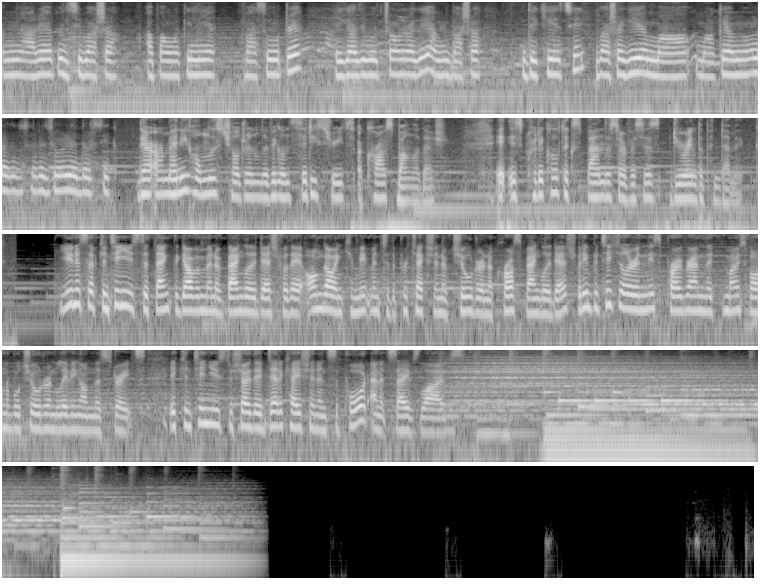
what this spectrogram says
আমি হারিয়ে ফেলছি বাসা আপা আমাকে নিয়ে বাসে উঠে এই গাজীপুর চড়ার আগে আমি বাসা দেখিয়েছি বাসা গিয়ে মা মাকে আমি অনেক জোরে জড়িয়ে ধরছি There are many homeless children living on city streets across Bangladesh. It is critical to expand the services during the pandemic. UNICEF continues to thank the government of Bangladesh for their ongoing commitment to the protection of children across Bangladesh, but in particular in this program, the most vulnerable children living on the streets. It continues to show their dedication and support, and it saves lives.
